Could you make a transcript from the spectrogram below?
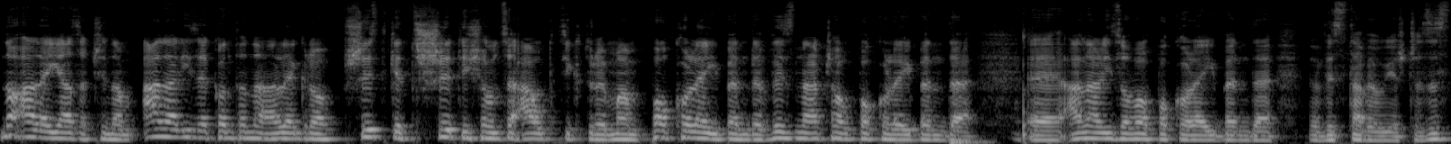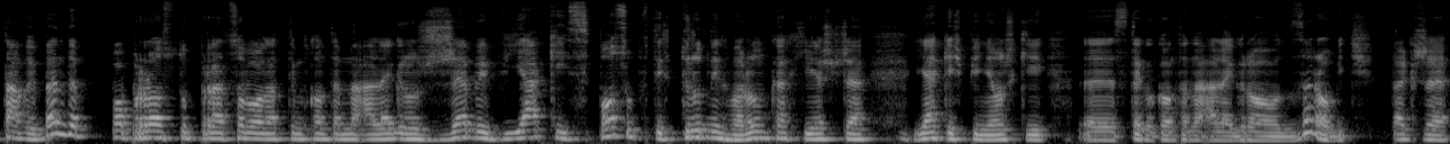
No ale ja zaczynam analizę konta na Allegro. Wszystkie 3000 aukcji, które mam po kolei będę wyznaczał, po kolei będę e, analizował, po kolei będę wystawiał jeszcze zestawy. Będę po prostu pracował nad tym kontem na Allegro, żeby w jakiś sposób w tych trudnych warunkach jeszcze jakieś pieniążki e, z tego konta na Allegro zarobić. Także,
